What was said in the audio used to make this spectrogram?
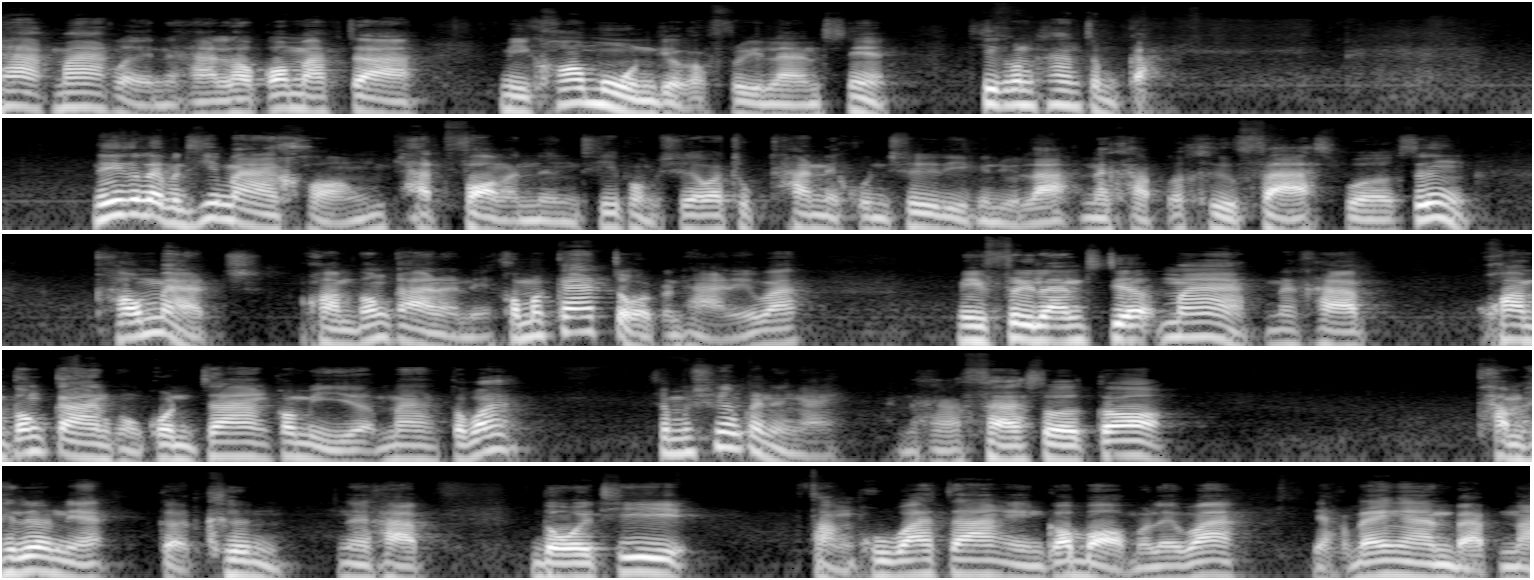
ยากมากเลยนะฮะเราก็มักจะมีข้อมูลเกี่ยวกับฟรีแลนซ์เนี่ยที่ค่อนข้างจำกัด นี่ก็เลยเป็นที่มาของแพลตฟอร์มอันหนึ่งที่ผมเชื่อว่าทุกท่านเนี่ยคุ้นชื่อดีกันอยู่แล้วนะครับก็คือ Fast Work ซึ่งเขา match ความต้องการอันนี้เขามาแก้โจทย์ปัญหานี้ว่า มีฟรีแลนซ์เยอะมากนะครับความต้องการของคนจ้างก็มีเยอะมาก แต่ว่าจะมาเชื่อมกันยังไงนะฮะ Fast Work ก็ทำให้เรื่องนี้เกิดขึ้นนะครับ โดยที่ฝั่งผู้ว่าจ้างเองก็บอกมาเลยว่า อยากได้งานแบบไหน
